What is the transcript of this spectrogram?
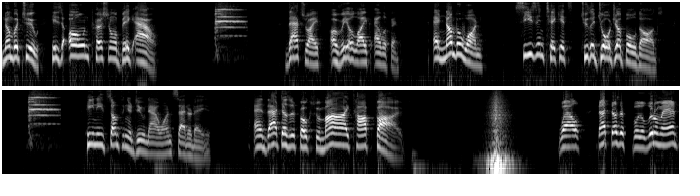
Number two, his own personal Big Al. That's right, a real life elephant. And number one, season tickets to the Georgia Bulldogs. He needs something to do now on Saturdays. And that does it, folks, for my top five. Well, that does it for the Little Man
